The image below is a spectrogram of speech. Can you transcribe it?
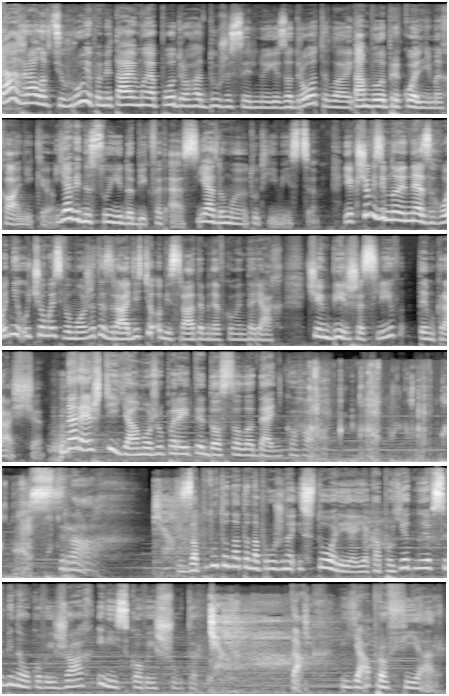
Я грала в цю гру і пам'ятаю, моя подруга дуже сильно її задротила. Там були прикольні механіки. Я віднесу її до Big Fat S. Я думаю, тут її місце. Якщо ви зі мною не згодні у чомусь, ви можете з радістю обісрати мене в коментарях. Чим більше слів, тим краще. Нарешті я можу перейти до солоденького. Страх. Заплутана та напружена історія, яка поєднує в собі науковий жах і військовий шутер. Так, я про фіар.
